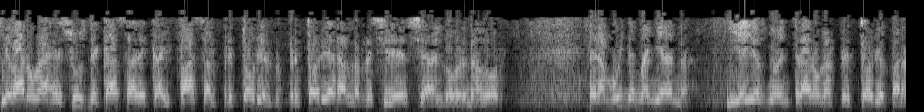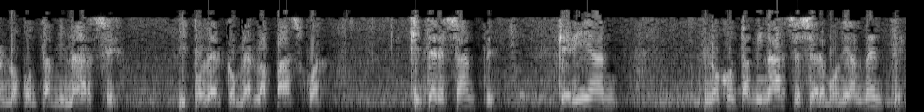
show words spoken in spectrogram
Llevaron a Jesús de casa de Caifás al pretorio. El pretorio era la residencia del gobernador. Era muy de mañana y ellos no entraron al pretorio para no contaminarse y poder comer la Pascua. Qué interesante. Querían no contaminarse ceremonialmente.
